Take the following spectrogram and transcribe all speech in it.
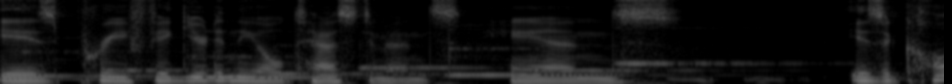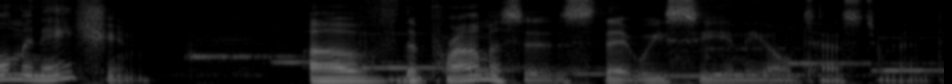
is prefigured in the Old Testament and is a culmination of the promises that we see in the Old Testament.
